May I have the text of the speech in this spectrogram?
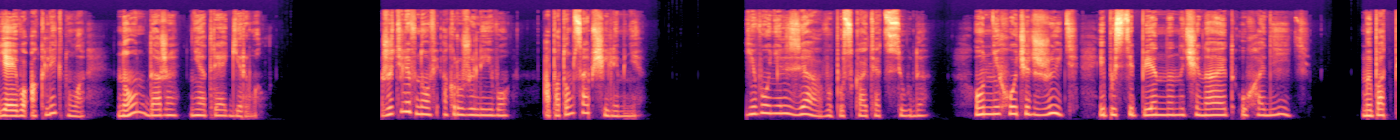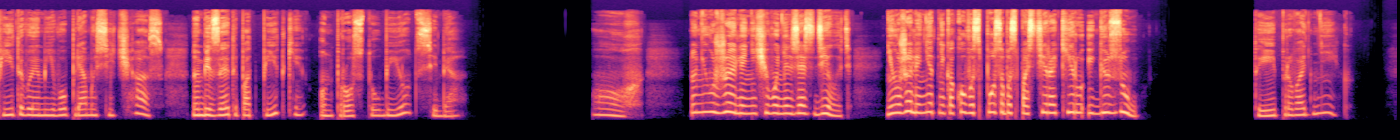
Я его окликнула, но он даже не отреагировал. Жители вновь окружили его, а потом сообщили мне. Его нельзя выпускать отсюда. Он не хочет жить и постепенно начинает уходить. Мы подпитываем его прямо сейчас, но без этой подпитки он просто убьет себя. Ох, ну неужели ничего нельзя сделать? Неужели нет никакого способа спасти Ракиру и Гюзу? Ты проводник.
